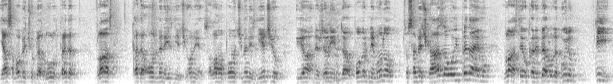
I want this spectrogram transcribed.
ja sam obećao Behlulu predat vlast kada on mene izliječi. On je sa Allahom pomoći mene izliječio i ja ne želim da opovrgnem ono što sam već kazao i predajem mu vlast. Evo kada je Behlule Bujrum, ti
